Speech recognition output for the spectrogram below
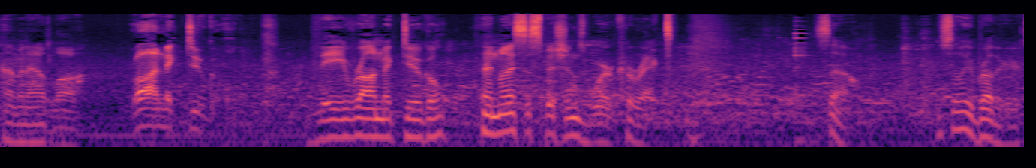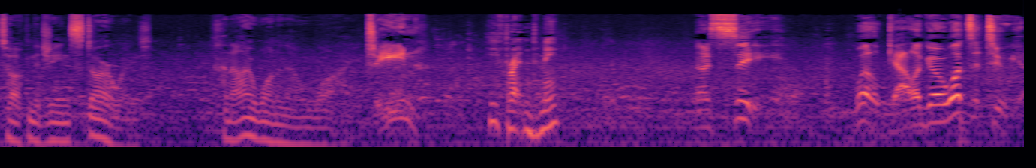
I'm an outlaw. Ron MacDougall. The Ron MacDougall, and my suspicions were correct. So, I saw your brother here talking to Gene Starwind, and I want to know why. Gene? He threatened me. I see. Well, Gallagher, what's it to you?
